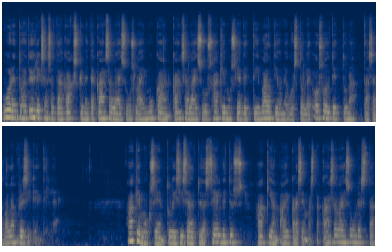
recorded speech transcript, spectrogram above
Vuoden 1920 kansalaisuuslain mukaan kansalaisuushakemus jätettiin valtioneuvostolle osoitettuna tasavallan presidentille. Hakemukseen tuli sisältyä selvitys hakijan aikaisemmasta kansalaisuudesta,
